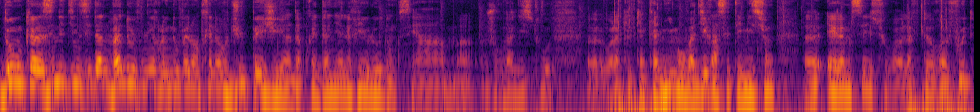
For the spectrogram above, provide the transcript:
Donc Zinedine Zidane va devenir le nouvel entraîneur du PSG, d'après Daniel Riolo. Donc c'est un, journaliste ou voilà, quelqu'un anime, on va dire, à cette émission euh, RMC sur euh, l'After Foot.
